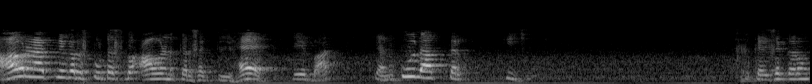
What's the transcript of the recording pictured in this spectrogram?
आवरणात्मक और कूटस्थ को आवरण कर सकती है। ये बात अनुकूल आप तर्क कीजिए। कैसे करूँ?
